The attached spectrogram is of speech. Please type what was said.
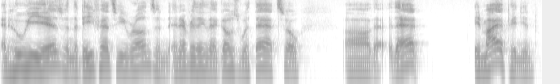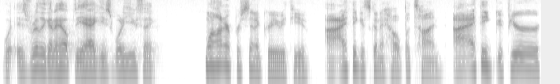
and who he is and the defense he runs and, and everything that goes with that. So uh, that, that, in my opinion, is really going to help the Aggies. What do you think? 100% agree with you. I think it's going to help a ton. I think if you're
